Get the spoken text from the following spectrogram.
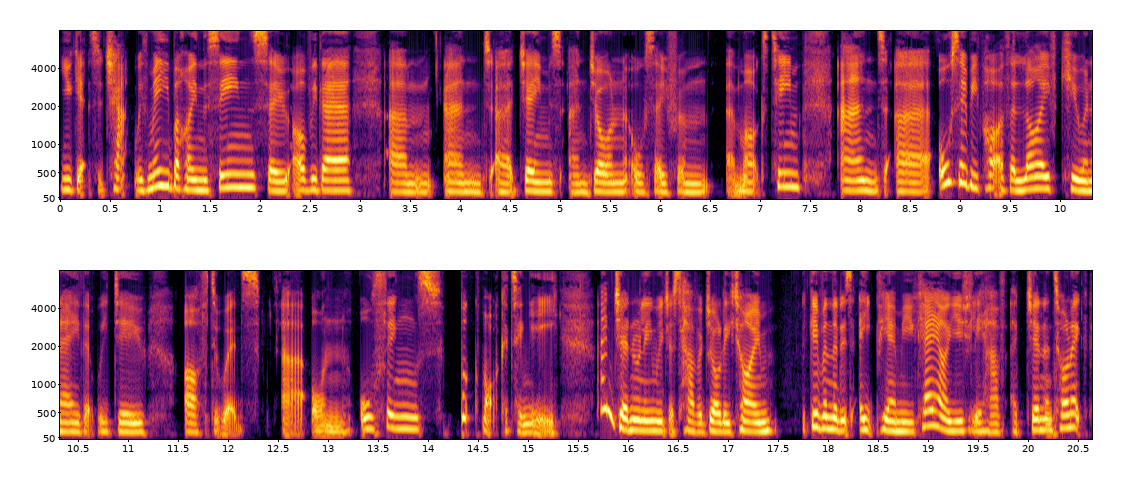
you get to chat with me behind the scenes. So I'll be there, um, and uh, James and John also from uh, Mark's team, and uh, also be part of the live Q and A that we do afterwards uh, on all things book marketing y. And generally, we just have a jolly time. Given that it's 8 pm UK, I usually have a gin and tonic.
